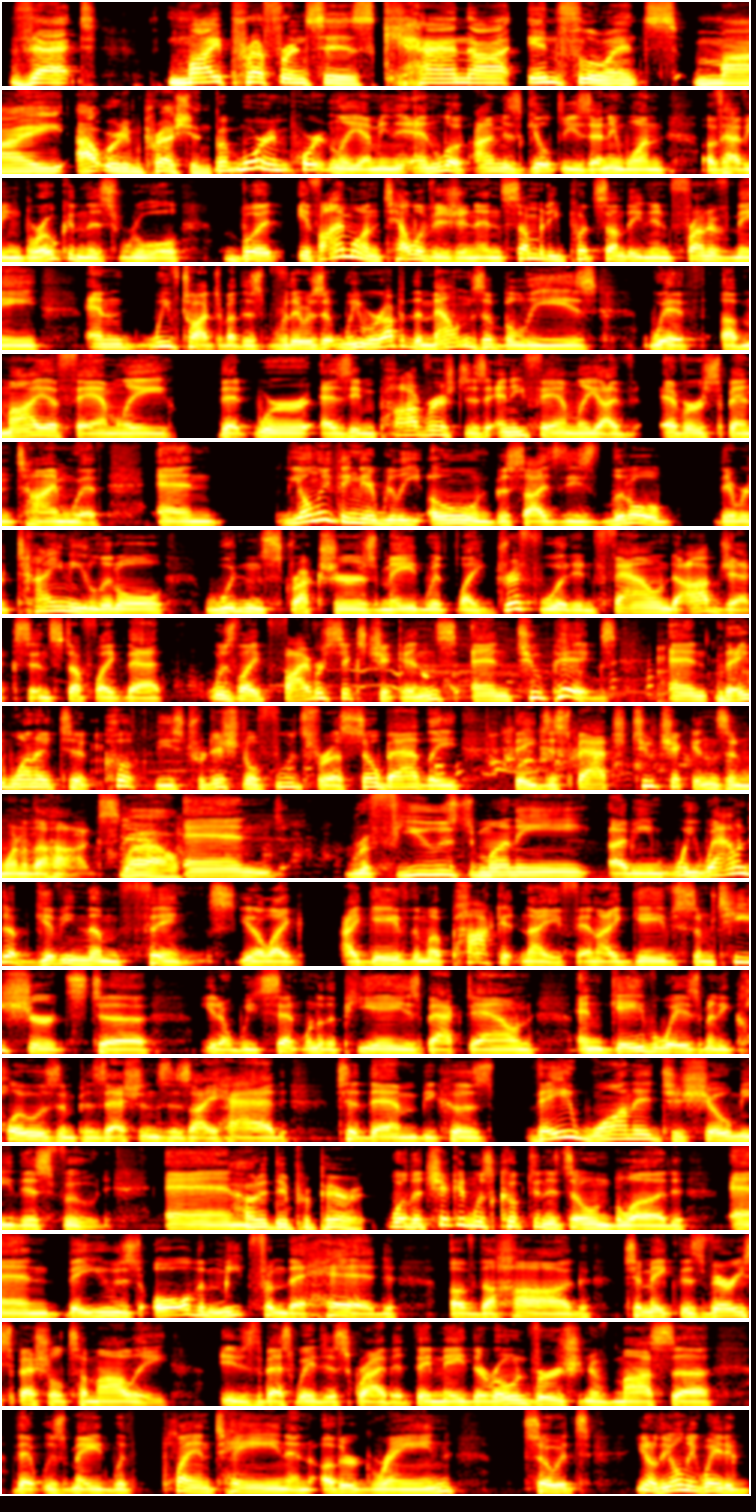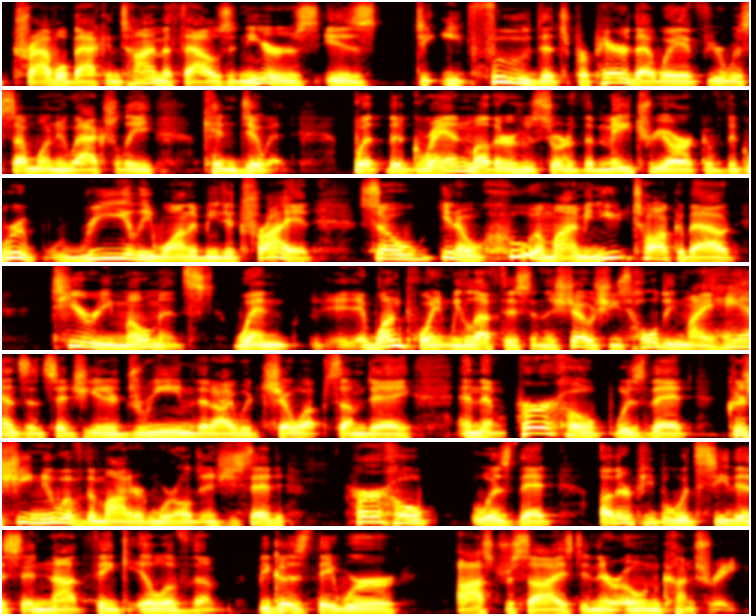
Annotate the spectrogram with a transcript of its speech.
that my preferences cannot influence my outward impression. But more importantly, I mean, and look, I'm as guilty as anyone of having broken this rule. But if I'm on television and somebody puts something in front of me, and we've talked about this before, there was a, we were up in the mountains of Belize with a Maya family that were as impoverished as any family I've ever spent time with, and the only thing they really owned besides these little there were tiny little wooden structures made with like driftwood and found objects and stuff like that was like five or six chickens and two pigs. And they wanted to cook these traditional foods for us so badly, they dispatched two chickens and one of the hogs. Wow. And refused money. I mean, we wound up giving them things, you know, like I gave them a pocket knife and I gave some t shirts to you know, we sent one of the PAs back down and gave away as many clothes and possessions as I had to them because they wanted to show me this food. And how did they prepare it? Well, the chicken was cooked in its own blood, and they used all the meat from the head of the hog to make this very special tamale. Is the best way to describe it. They made their own version of masa that was made with plantain and other grain. So it's you know, the only way to travel back in time a thousand years is to eat food that's prepared that way if you're with someone who actually can do it. But the grandmother, who's sort of the matriarch of the group, really wanted me to try it. So, you know, who am I? I mean, you talk about teary moments when at one point we left this in the show she's holding my hands and said she had a dream that i would show up someday and that her hope was that because she knew of the modern world and she said her hope was that other people would see this and not think ill of them because they were ostracized in their own country.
